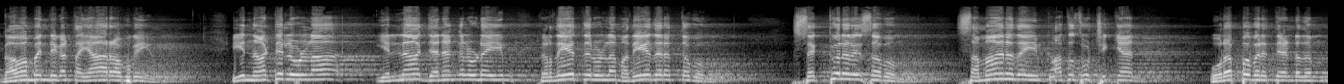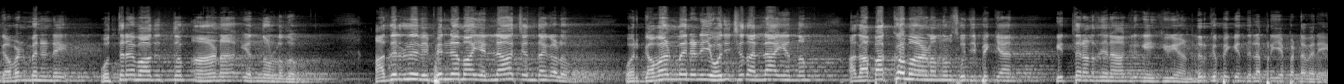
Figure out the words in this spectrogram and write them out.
ഗവൺമെന്റുകൾ തയ്യാറാവുകയും ഈ നാട്ടിലുള്ള എല്ലാ ജനങ്ങളുടെയും ഹൃദയത്തിലുള്ള മതേതരത്വവും സെക്യുലറിസവും സമാനതയും കാത്തുസൂക്ഷിക്കാൻ ഉറപ്പ് വരുത്തേണ്ടതും ഗവൺമെന്റിന്റെ ഉത്തരവാദിത്വം ആണ് എന്നുള്ളതും അതിൽ നിന്ന് വിഭിന്നമായ എല്ലാ ചിന്തകളും ഒരു ഗവൺമെന്റിന് യോജിച്ചതല്ല എന്നും അത് അപക്വമാണെന്നും സൂചിപ്പിക്കാൻ ഇത്തരണത് ഞാൻ ആഗ്രഹിക്കുകയാണ്. ദീർഘിപ്പിക്കുന്നില്ല പ്രിയപ്പെട്ടവരെ.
